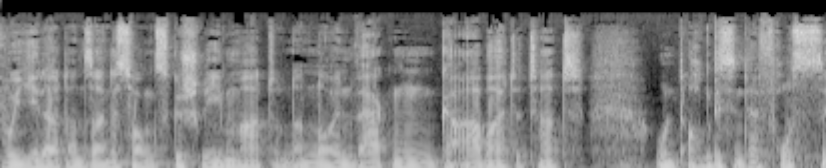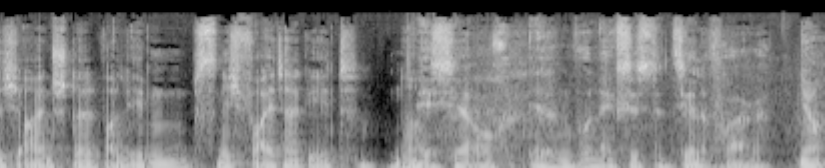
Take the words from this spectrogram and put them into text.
wo jeder dann seine Songs geschrieben hat und an neuen Werken gearbeitet hat und auch ein bisschen der Frust sich einstellt, weil eben es nicht weitergeht. Ne? Ist ja auch irgendwo eine existenzielle Frage. Ja.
